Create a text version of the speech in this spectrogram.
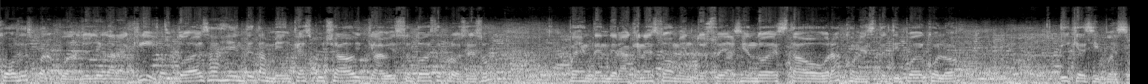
cosas para poder yo llegar aquí. Y toda esa gente también que ha escuchado y que ha visto todo este proceso, pues entenderá que en este momento estoy haciendo esta obra con este tipo de color y que si pues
